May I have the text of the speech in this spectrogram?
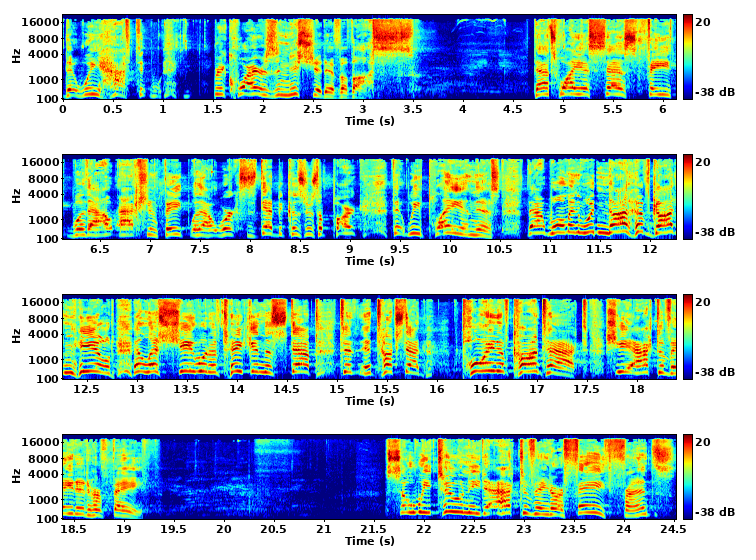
that we have to requires initiative of us. That's why it says faith without action, faith without works is dead, because there's a part that we play in this. That woman would not have gotten healed unless she would have taken the step to touch that point of contact. She activated her faith. So we too need to activate our faith, friends.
